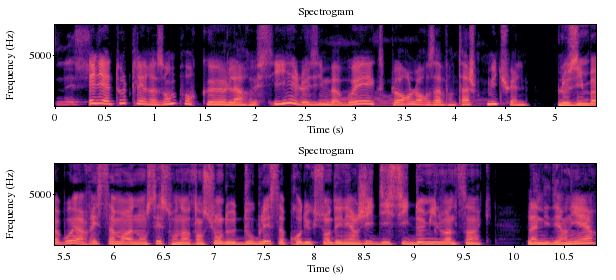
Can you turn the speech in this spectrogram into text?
il y a toutes les raisons pour que la Russie et le Zimbabwe explorent leurs avantages mutuels. Le Zimbabwe a récemment annoncé son intention de doubler sa production d'énergie d'ici 2025. L'année dernière,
